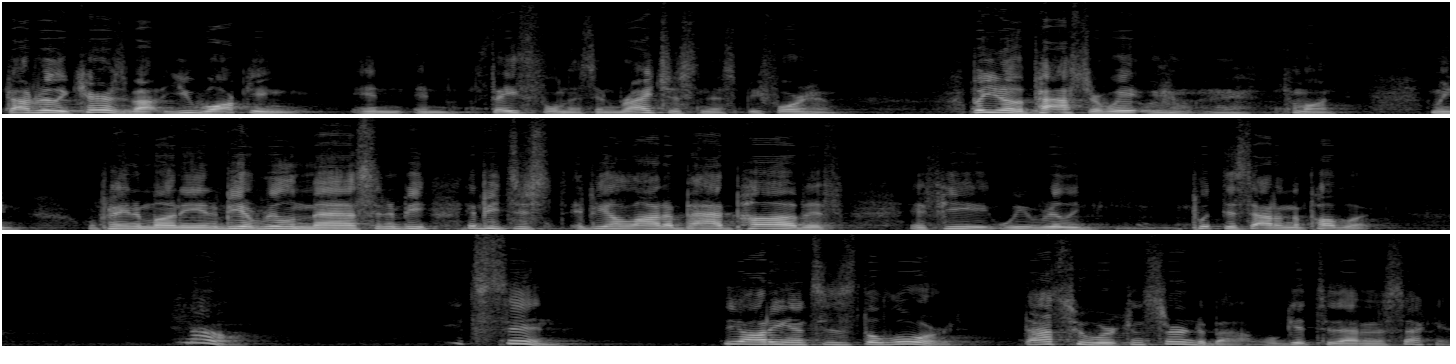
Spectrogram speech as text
God really cares about you walking in, in faithfulness and righteousness before Him. But you know, the pastor, we, we eh, come on. I mean, we're paying him money, and it'd be a real mess, and it'd be, it'd be just, it'd be a lot of bad pub if, if he, we really put this out in the public. No, it's sin. The audience is the Lord. That's who we're concerned about. We'll get to that in a second.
